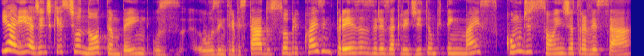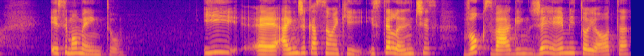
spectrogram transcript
E aí a gente questionou também os, os entrevistados sobre quais empresas eles acreditam que têm mais condições de atravessar esse momento. E é, a indicação é que Stellantis, Volkswagen, GM e Toyota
